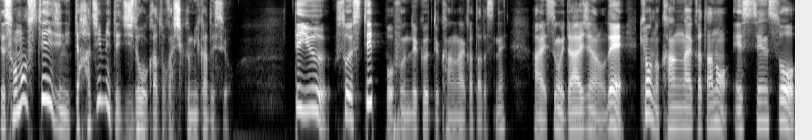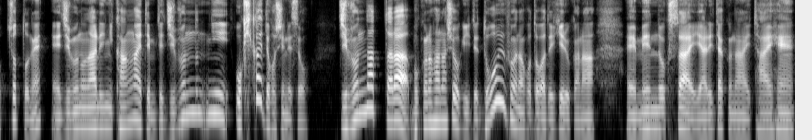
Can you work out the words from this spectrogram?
で、そのステージに行って初めて自動化とか仕組み化ですよ。っていう、そういうステップを踏んでいくっていう考え方ですね。はい、すごい大事なので、今日の考え方のエッセンスをちょっとね、えー、自分のなりに考えてみて、自分に置き換えてほしいんですよ。自分だったら僕の話を聞いてどういうふうなことができるかな、えー、めんどくさい、やりたくない、大変。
